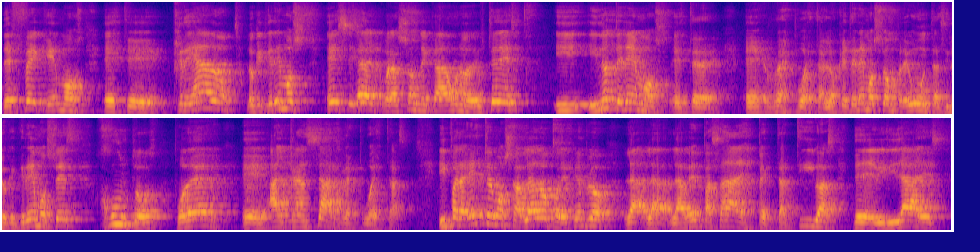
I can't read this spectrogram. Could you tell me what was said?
de fe que hemos este, creado, lo que queremos es llegar al corazón de cada uno de ustedes y, no tenemos este, eh, respuestas, lo que tenemos son preguntas y lo que queremos es juntos poder eh, alcanzar respuestas. Y para esto hemos hablado, por ejemplo, la, vez pasada de expectativas, de debilidades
